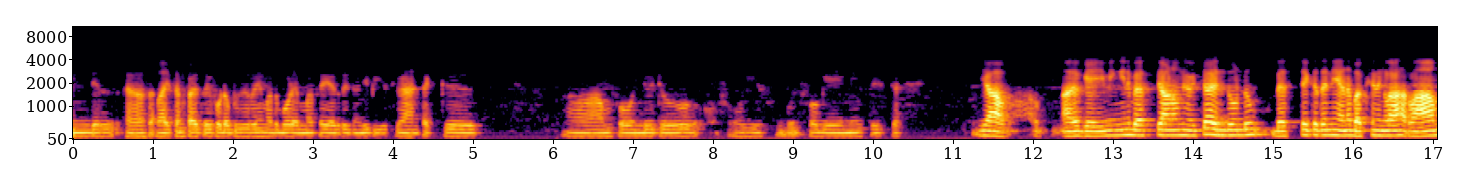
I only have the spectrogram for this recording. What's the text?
Intel Ryzen five three four double സീറോയും അതുപോലെ M S I three twenty P S C Vantec um four into two four good for gaming system yeah ഗെയിമിങ്ങിന് ബെസ്റ്റ് എന്ന് ചോദിച്ചാൽ എന്തുകൊണ്ടും ബെസ്റ്റ് ഒക്കെ തന്നെയാണ്. പക്ഷെ നിങ്ങൾ ആ റാം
